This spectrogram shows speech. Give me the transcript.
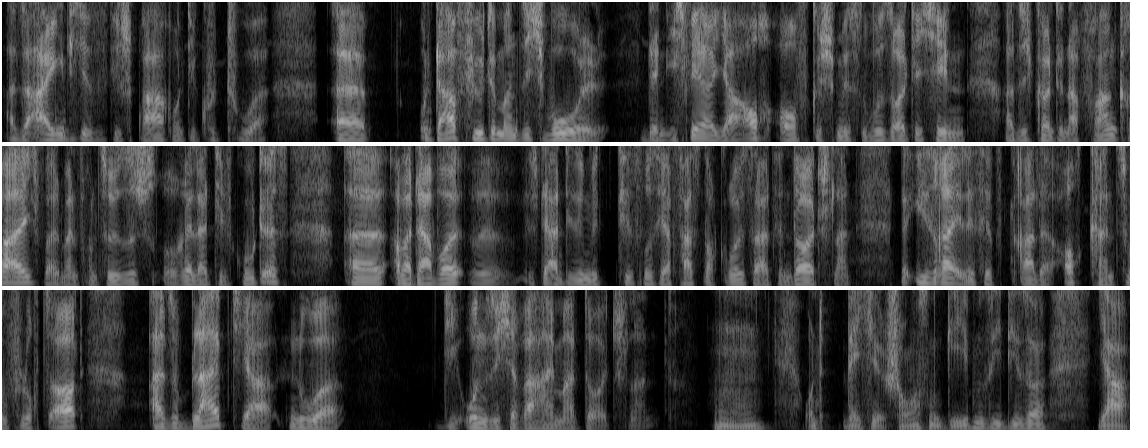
Also eigentlich ist es die Sprache und die Kultur. Äh, und da fühlte man sich wohl. Denn ich wäre ja auch aufgeschmissen, wo sollte ich hin? Also ich könnte nach Frankreich, weil mein Französisch relativ gut ist, äh, aber da äh, ist der Antisemitismus ja fast noch größer als in Deutschland. Israel ist jetzt gerade auch kein Zufluchtsort, also bleibt ja nur die unsichere Heimat Deutschland. Mhm. Und welche Chancen geben Sie dieser, ja,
